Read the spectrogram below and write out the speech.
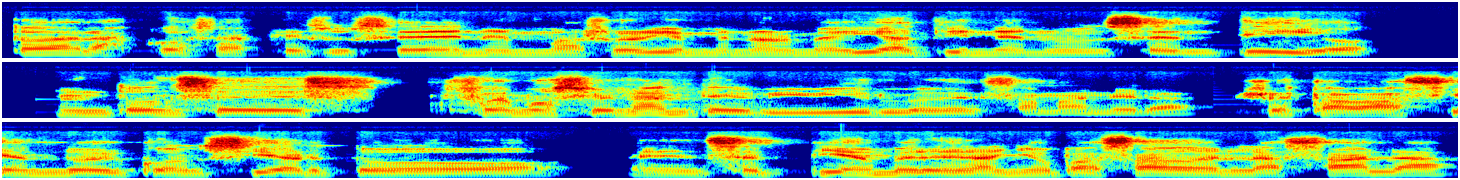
todas las cosas que suceden en mayor y en menor medida tienen un sentido. Entonces fue emocionante vivirlo de esa manera. Yo estaba haciendo el concierto en septiembre del año pasado en la sala,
